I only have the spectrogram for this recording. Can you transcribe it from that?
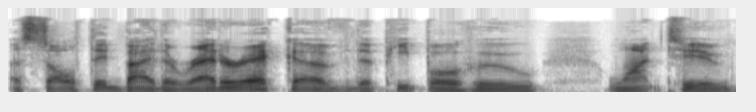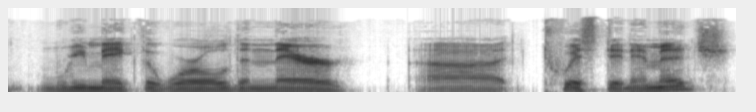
assaulted by the rhetoric of the people who want to remake the world in their uh, twisted image.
